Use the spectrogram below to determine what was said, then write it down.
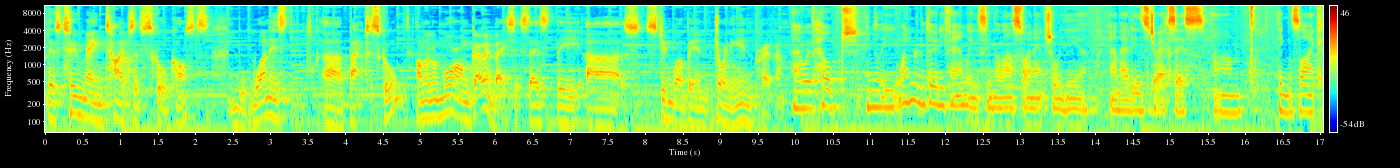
There's two main types of school costs. One is uh, back to school. On a more ongoing basis, there's the uh, Student Wellbeing Joining In program. Uh, we've helped nearly 130 families in the last financial year, and that is to access um, things like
